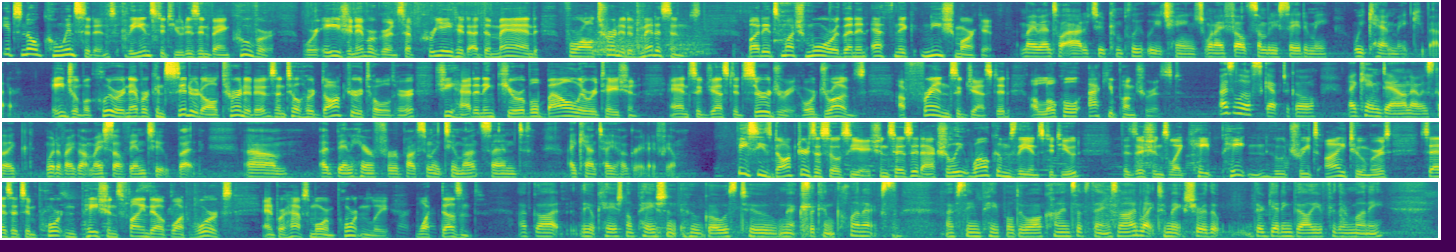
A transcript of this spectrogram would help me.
It's no coincidence the Institute is in Vancouver, where Asian immigrants have created a demand for alternative medicines. But it's much more than an ethnic niche market. My mental attitude completely changed when I felt somebody say to me, We can make you better. Angel McClure never considered alternatives until her doctor told her she had an incurable bowel irritation and suggested surgery or drugs. A friend suggested a local acupuncturist. I was a little skeptical. I came down, I was like, what have I got myself into? But um, I've been here for approximately two months and I can't tell you how great I feel. BC's Doctors Association says it actually welcomes the Institute Physicians like Kate Payton, who treats eye tumors, says it's important patients find out what works and perhaps more importantly, what doesn't. I've got the occasional patient who goes to Mexican clinics. I've seen people do all kinds of things, and I'd like to make sure that they're getting value for their money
